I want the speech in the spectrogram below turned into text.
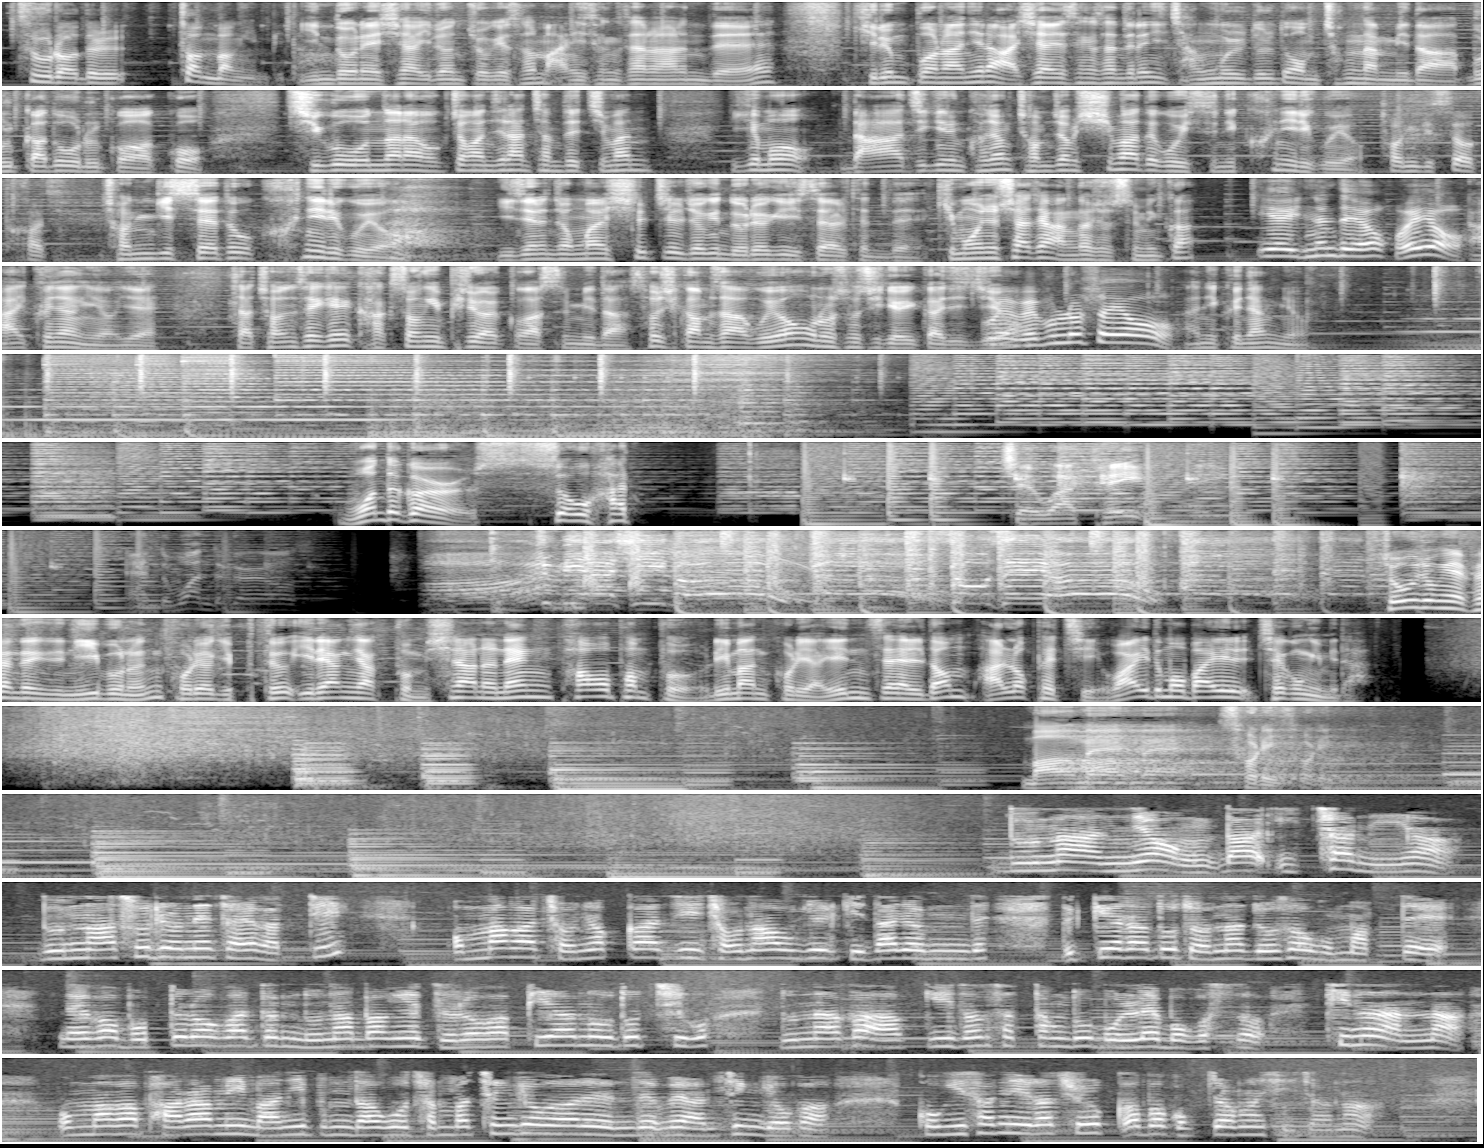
줄어들 전망입니다. 인도네시아 이런 쪽에서 많이 생산을 하는데 기름뿐 아니라 아시아에 생산되는 이 작물들도 엄청납니다. 물가도 오를 것 같고 지구 온난화 걱정한 지는 한참 됐지만 이게 뭐 나아지기는커녕 점점 심화되고 있으니 큰일이고요. 전기세 어떡하지? 전기세도 큰일이고요. 이제는 정말 실질적인 노력이 있어야 할 텐데 김원효 씨 아직 안 가셨습니까? 예 있는데요. 왜요? 아 그냥요. 예. 자, 전 세계 각성이 필요할 것 같습니다. 소식 감사하고요. 오늘 소식 여기까지지요. 왜, 왜 불렀어요? 아니 그냥요. 원더걸스 So Hot JYP 조우종의 FM 대행진 2부는 고려기프트, 일양약품, 신한은행, 파워펌프, 리만코리아, 인셀덤, 알록패치, 와이드모바일 제공입니다. 마음의, 마음의 소리. 소리. 누나 안녕. 나 이찬이야. 누나 수련회 잘 갔지? 엄마가 저녁까지 전화 오길 기다렸는데 늦게라도 전화 줘서 고맙대. 내가 못 들어가던 누나 방에 들어가 피아노도 치고 누나가 아끼던 사탕도 몰래 먹었어. 티는 안 나. 엄마가 바람이 많이 분다고 잠바 챙겨가려는데 왜 안 챙겨가? 거기 산이라 추울까봐 걱정하시잖아.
